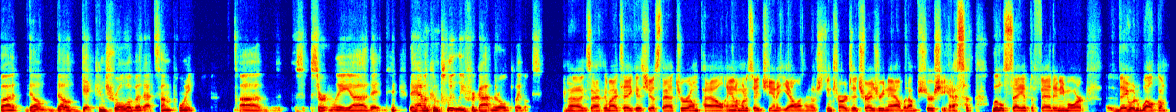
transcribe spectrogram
but they'll, they'll get control of it at some point. Uh, certainly, uh, they, they haven't completely forgotten their old playbooks. No, exactly. My take is just that Jerome Powell, and I'm going to say Janet Yellen. I know she's in charge of the Treasury now, but I'm sure she has a little say at the Fed anymore. They would welcome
